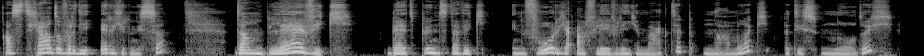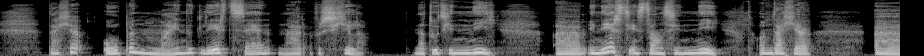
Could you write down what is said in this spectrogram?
als het gaat over die ergernissen, dan blijf ik bij het punt dat ik in vorige aflevering gemaakt heb, namelijk het is nodig dat je open-minded leert zijn naar verschillen. dat doet je niet, uh, in eerste instantie niet, omdat je uh,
